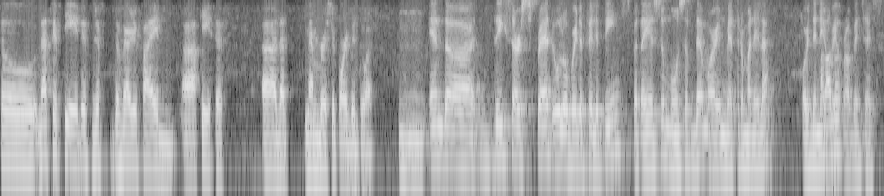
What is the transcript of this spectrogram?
So that 58 is just the verified uh, cases uh, that members reported to us. Mm-hmm. And uh, these are spread all over the Philippines, but I assume most of them are in Metro Manila or the nearby of, provinces.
